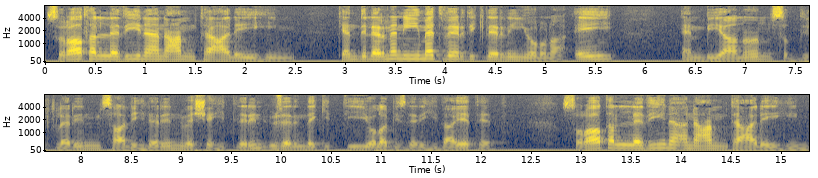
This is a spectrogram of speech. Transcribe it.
Sıratal lezine en'amte aleyhim Kendilerine nimet verdiklerinin yoluna. Ey enbiyanın, sıddıkların, salihlerin ve şehitlerin üzerinde gittiği yola bizleri hidayet et. Sıratal lezine en'amte aleyhim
